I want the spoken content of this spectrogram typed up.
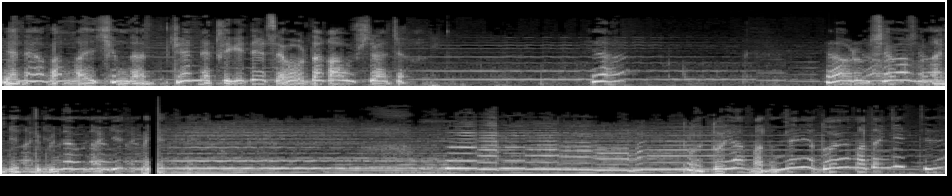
Cenab-ı Allah içimden cennetli giderse orada kavuşturacak. Ya Yavrum sevabından gitti, günahından gitmedi. Do- doyamadım. Neye doyamadan gitti?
